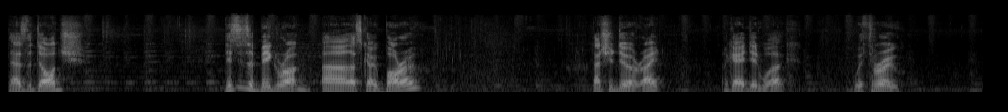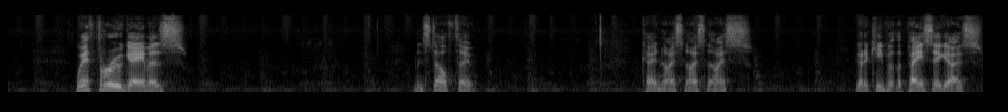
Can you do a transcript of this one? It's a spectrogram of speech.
There's the dodge. This is a big run. Uh, let's go. Burrow. That should do it, right? Okay, it did work. We're through. We're through, gamers. I'm in stealth, too. Okay, nice, nice, nice. You gotta keep up the pace here, guys.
